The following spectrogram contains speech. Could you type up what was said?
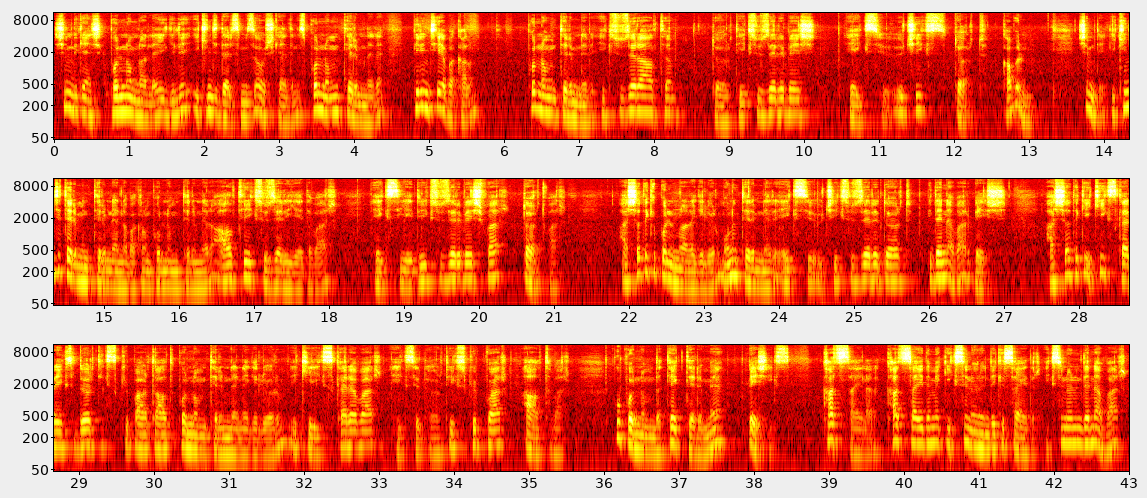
Şimdi gençlik polinomlarla ilgili ikinci dersimize hoş geldiniz. Polinomun terimleri. Birinciye bakalım. Polinomun terimleri x üzeri 6, 4x üzeri 5, eksi 3x 4. Kabul mü? Şimdi ikinci terimin terimlerine bakalım polinomun terimleri. 6x üzeri 7 var. Eksi 7x üzeri 5 var. 4 var. Aşağıdaki polinomlara geliyorum. Onun terimleri eksi 3x üzeri 4. Bir de ne var? 5. Aşağıdaki 2x kare eksi 4x küp artı 6 polinomun terimlerine geliyorum. 2x kare var. Eksi 4x küp var. 6 var. Bu polinomun da tek terimi 5x. Kaç sayıları? Kaç sayı demek x'in önündeki sayıdır. x'in önünde ne var?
